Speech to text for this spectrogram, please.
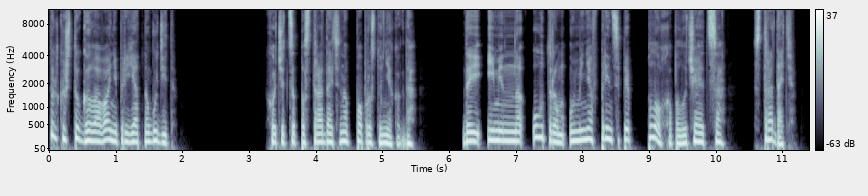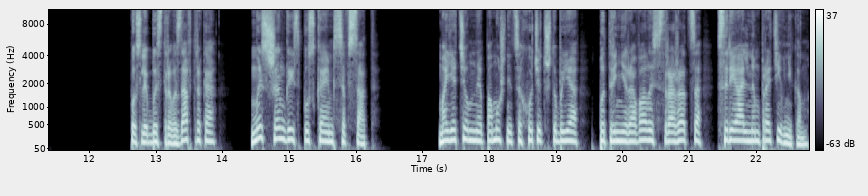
только что голова неприятно гудит. Хочется пострадать, но попросту некогда. Да и именно утром у меня, в принципе, плохо получается страдать. После быстрого завтрака мы с Шенгой спускаемся в сад. Моя темная помощница хочет, чтобы я потренировалась сражаться с реальным противником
